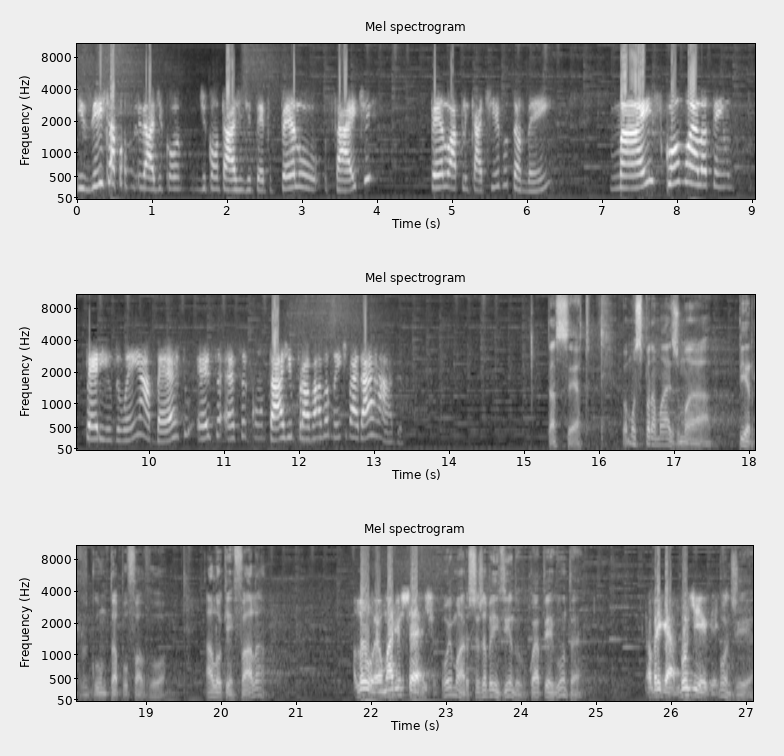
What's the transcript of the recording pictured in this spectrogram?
existe a possibilidade de, contagem de tempo pelo site, pelo aplicativo também, mas como ela tem um período em aberto, essa, essa contagem provavelmente vai dar errada. Tá certo. Vamos para mais uma pergunta, por favor. Alô, quem fala? Alô, é o Mário Sérgio. Oi, Mário, seja bem-vindo. Qual é a pergunta? Obrigado. Bom dia, Gui. Bom dia.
